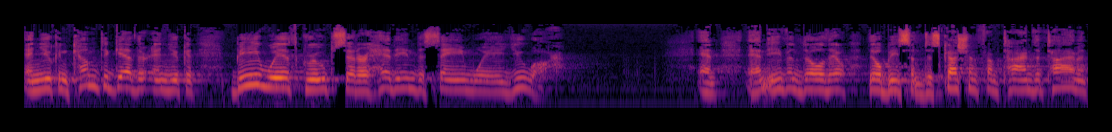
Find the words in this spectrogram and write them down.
and you can come together and you can be with groups that are heading the same way you are. And, and even though there'll, there'll be some discussion from time to time, and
